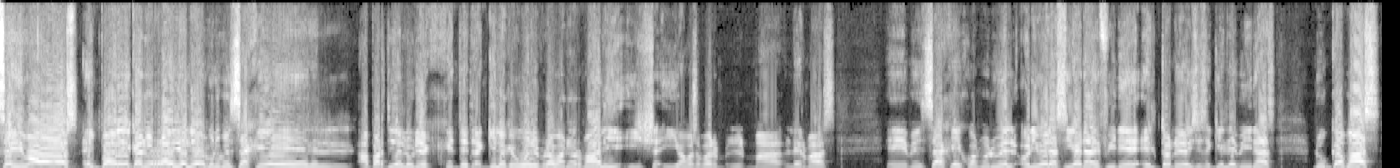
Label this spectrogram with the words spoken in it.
Seguimos en Padre Decano Radio. Leo un mensaje a partir del lunes. Gente, tranquilo que vuelve el programa normal y, y vamos a poder ma- leer más eh, mensajes. Juan Manuel Olivera Sigana define el torneo, dice Ezequiel de Minas. Nunca más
